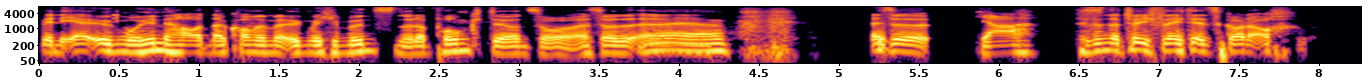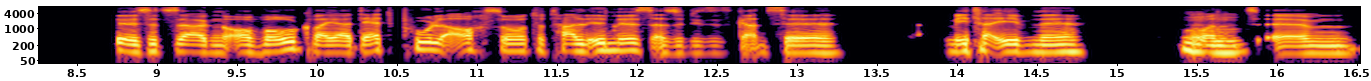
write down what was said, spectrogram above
wenn er irgendwo hinhaut, dann kommen immer irgendwelche Münzen oder Punkte und so. Also, ähm, ja, ja. also ja, das ist natürlich vielleicht jetzt gerade auch äh, sozusagen en vogue, weil ja Deadpool auch so total in ist, also dieses ganze Metaebene. Mhm. Und ähm,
